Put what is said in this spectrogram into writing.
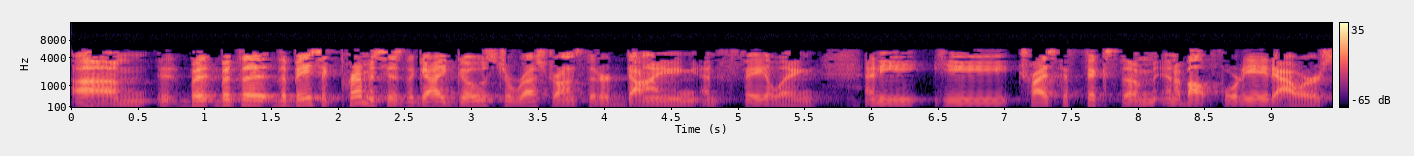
Um, but but the, the basic premise is the guy goes to restaurants that are dying and failing, and he he tries to fix them in about 48 hours.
